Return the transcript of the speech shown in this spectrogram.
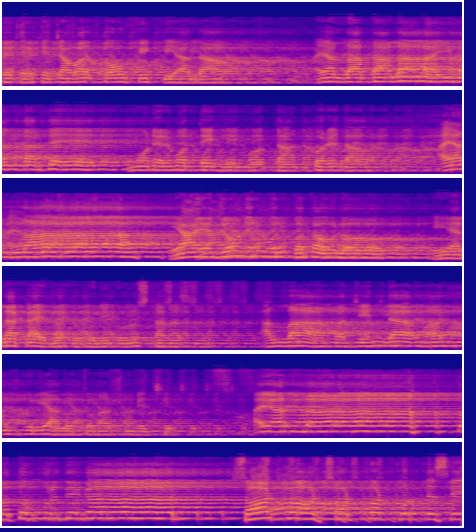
হয়েছে দেখে যাওয়ার তৌফিক দিয়া দাও। আল্লাহ তাআলা ইমানদারদের মনের মধ্যে হিম্মত দান করে দাও। আল্লাহ আয়োজনের মূল কথা হলো, এই এলাকায় যতগুলি গুরুস্থান আছে, আল্লাহ আমরা জিন্দা মানুষগুলি আলোচনা শুনেছি। আয় আল্লাহ, কত মুর্দেগার ছটফট ছটফট করতেছে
